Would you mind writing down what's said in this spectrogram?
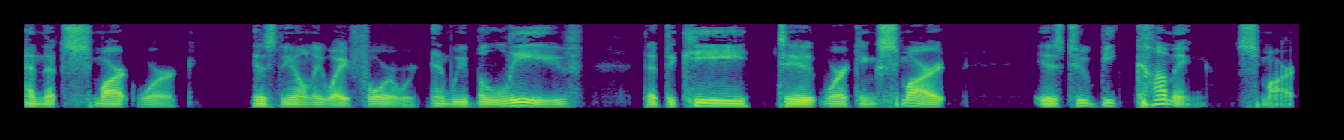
and that smart work is the only way forward. And we believe that the key to working smart is to becoming smart.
